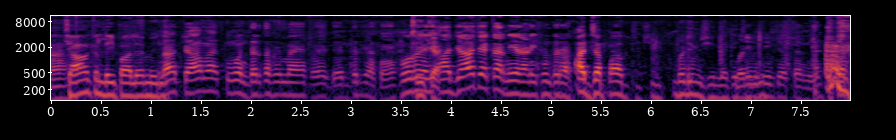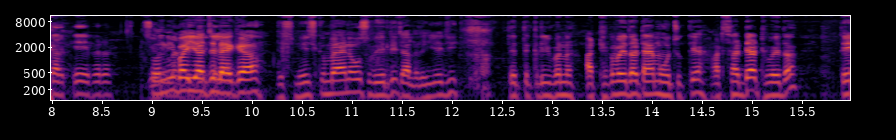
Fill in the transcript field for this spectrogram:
ਹਾਂ। ਚਾਹ ਇਕੱਲੇ ਹੀ ਪਾ ਲਿਆ ਮੇਰੀ। ਨਾ ਚਾਹ ਮੈਂ ਤੂੰ ਅੰਦਰ ਤਾਂ ਫਿਰ ਮੈਂ ਇੱਧਰ ਜਾ ਕੇ ਆਇਆ। ਹੋਰ। ਅੱਜ ਆ ਚੈੱਕ ਕਰਨੀ ਹੈ ਰਾਣੀ ਸੁੰਦਰ। ਅੱਜ ਆਪਾਂ ਬੜੀ ਮਸ਼ੀਨ ਲੈ ਕੇ ਬੜੀ ਮਸ਼ੀਨ ਚੈੱਕ ਕਰਨੀ ਹੈ ਚੈੱਕ ਕਰਕੇ ਫਿਰ ਸੋਨੀ ਬਾਈ ਅੱਜ ਲੈ ਗਿਆ। ਦਸ਼ਮੇਸ਼ ਕੰਬਾਈਨ ਉਹ ਸਵੇਰ ਦੀ ਚੱਲ ਰਹੀ ਹੈ ਜੀ। ਤੇ ਤਕਰੀਬਨ 8 ਵਜੇ ਦਾ ਟਾਈਮ ਹੋ ਚੁੱਕਿਆ। 8 8:30 ਵਜੇ ਦਾ। ਤੇ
